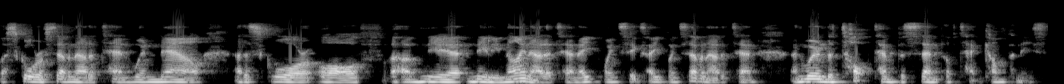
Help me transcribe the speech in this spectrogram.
a, score of seven out of ten. We're now at a score of uh, near nearly nine out of 10, 8.6, 8.7 out of 10, and we're in the top 10% of tech companies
